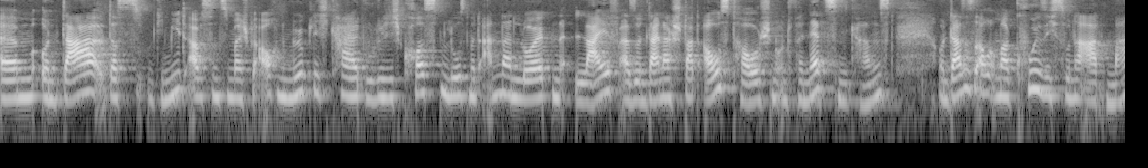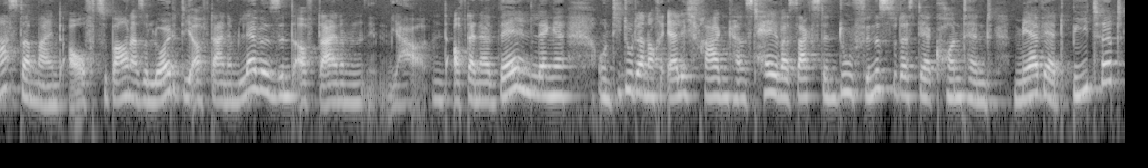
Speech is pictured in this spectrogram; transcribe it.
Ähm, und da, das, die Meetups sind zum Beispiel auch eine Möglichkeit, wo du dich kostenlos mit anderen Leuten live, also in deiner Stadt austauschen und vernetzen kannst. Und das ist auch immer cool, sich so eine Art Mastermind aufzubauen. Also Leute, die auf deinem Level sind, auf deinem, ja, auf deiner Wellenlänge und die du dann auch ehrlich fragen kannst, hey, was sagst denn du? Findest du, dass der Content Mehrwert bietet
